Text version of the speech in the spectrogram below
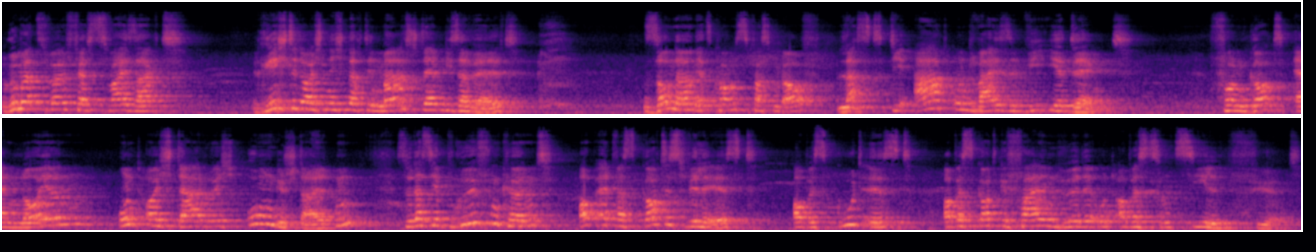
Römer 12, Vers 2 sagt, richtet euch nicht nach den Maßstäben dieser Welt, sondern, jetzt kommt es, passt gut auf, lasst die Art und Weise, wie ihr denkt, von Gott erneuern und euch dadurch umgestalten, sodass ihr prüfen könnt, ob etwas Gottes Wille ist, ob es gut ist, ob es Gott gefallen würde und ob es zum Ziel führt.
